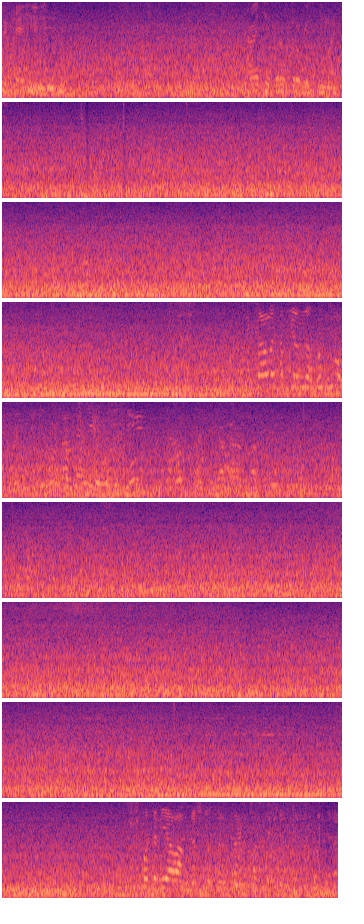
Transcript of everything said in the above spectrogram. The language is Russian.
музыкой. Давайте друг друга снимать. Цікаво, там я на гудок натисну. У нас такі гудки. От, кстати, я зараз вас... Potom já vám došlu kontrakt a slyším.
